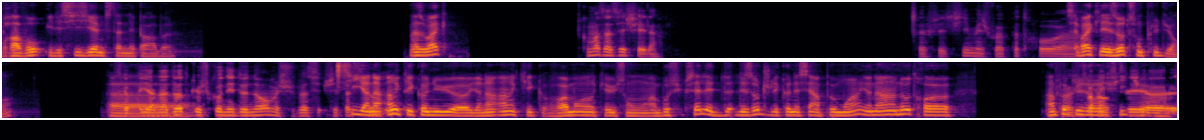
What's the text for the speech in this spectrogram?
Bravo, il est sixième Stanley Parable. Mazouak Je commence à sécher là. Je réfléchis, mais je vois pas trop. euh, C'est vrai que les autres sont plus durs. hein. Parce il y en a Euh, d'autres que je connais de nom, mais je suis pas. je sais pas Si, si il y en a un qui est connu, euh, il y en a un qui est vraiment qui a eu son un beau succès. Les, autres, je les connaissais un peu moins. Il y en a un autre euh, un peu plus horrifique. euh,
